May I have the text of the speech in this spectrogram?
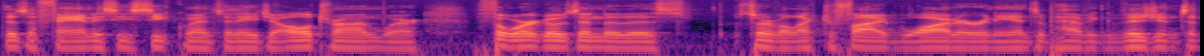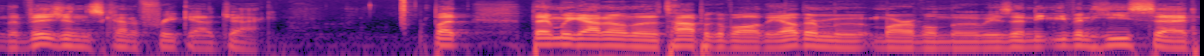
there's a fantasy sequence in Age of Ultron where Thor goes into this sort of electrified water and he ends up having visions, and the visions kind of freak out Jack. But then we got onto the topic of all the other mo- Marvel movies, and even he said,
